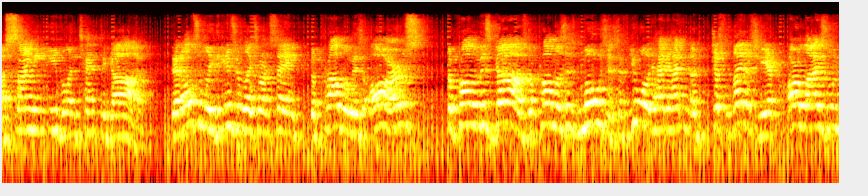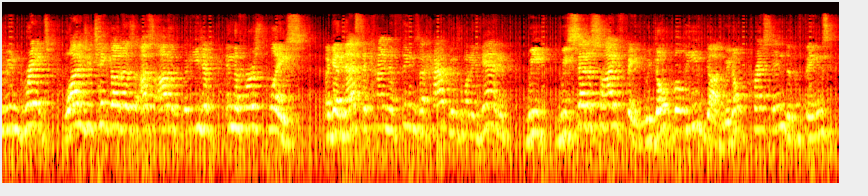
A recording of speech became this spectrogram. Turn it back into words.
assigning evil intent to God. That ultimately the Israelites aren't saying the problem is ours, The problem is God's. The problem is Moses. If you had hadn't uh, just led us here, our lives would have been great. Why did you take us, us out of Egypt in the first place? Again, that's the kind of things that happens when, again, we, we set aside faith. We don't believe God. We don't press into the things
